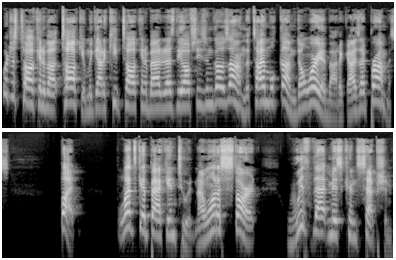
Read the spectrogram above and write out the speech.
we're just talking about talking. We got to keep talking about it as the offseason goes on. The time will come. Don't worry about it, guys. I promise. But let's get back into it. And I want to start with that misconception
